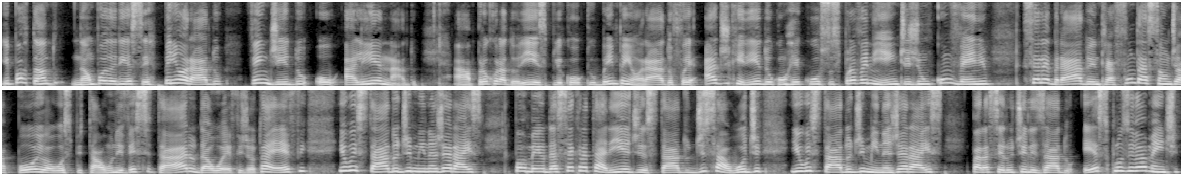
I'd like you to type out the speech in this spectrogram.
e, portanto, não poderia ser penhorado vendido ou alienado. A Procuradoria explicou que o bem penhorado foi adquirido com recursos provenientes de um convênio celebrado entre a Fundação de Apoio ao Hospital Universitário da UFJF e o Estado de Minas Gerais, por meio da Secretaria de Estado de Saúde e o Estado de Minas Gerais, para ser utilizado exclusivamente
